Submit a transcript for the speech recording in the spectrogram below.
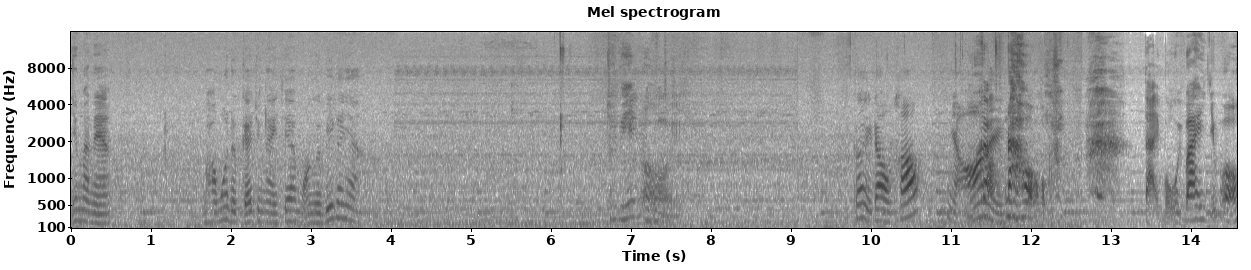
Nhưng mà nè Bà không có được kể chuyện này cho mọi người biết đó nha biết rồi. Có gì đâu khóc. Nhỏ này. Không đâu Tại bụi bay chứ bộ.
